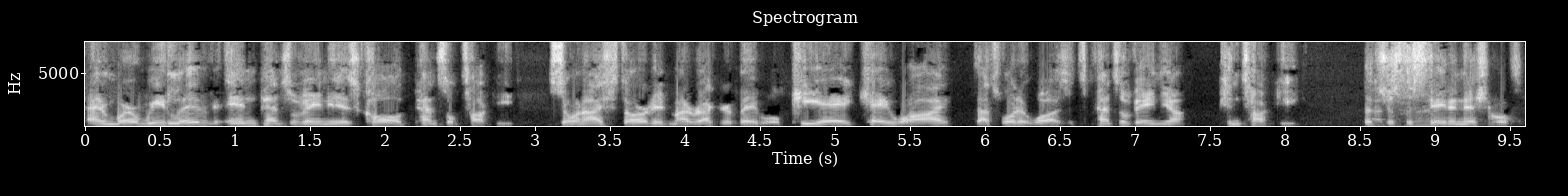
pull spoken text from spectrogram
And where we live in Pennsylvania is called Pennsyltucky. So when I started my record label, P A K Y, that's what it was. It's Pennsylvania, Kentucky. That's, That's just the state initials.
